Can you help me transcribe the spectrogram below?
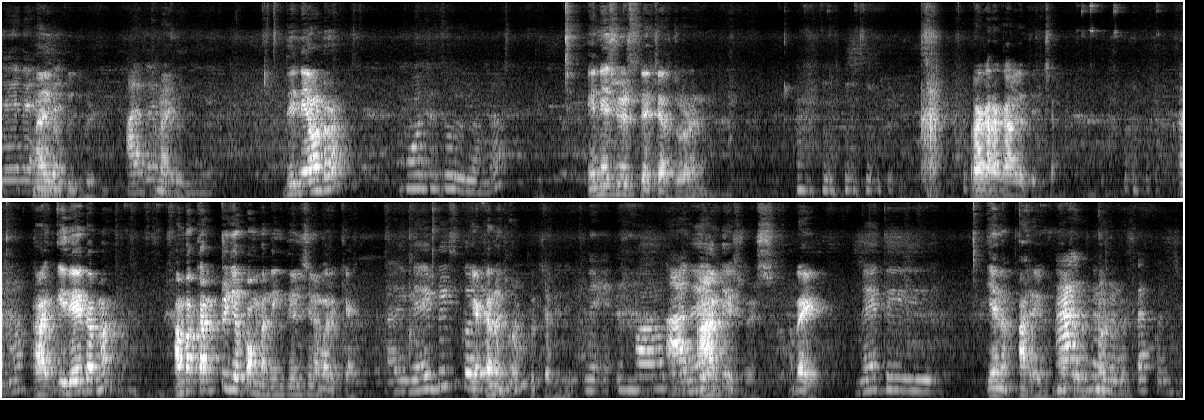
నేనే. నైవేద్యం పెట్టి దీన్ని ఏమంటారు? ఎన్ని స్వీట్స్ తెచ్చారు చూడండి. రకరకాలుగా తెచ్చారు. ఇదేంటమ్మా? అమ్మ కరెక్ట్ చెప్పమ్మా నీకు తెలిసిన వరకే. ఎక్కడి నుంచి పట్టుకొచ్చారు ఇది? Sweets right. నేతి ఏనా? అరే నోట్ పెట్టు. కొంచెం.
